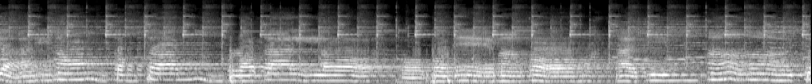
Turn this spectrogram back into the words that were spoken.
อย่าให้น้องต้องช้ำเพราะการรอบอกพ่อแม่มาขอถ้าจริงอาใจ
